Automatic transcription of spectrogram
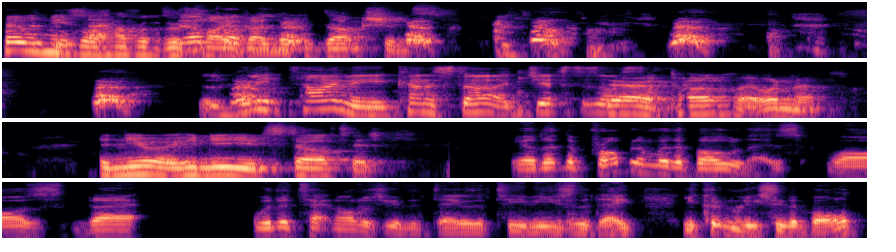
Bear with me a second. happens with no high value productions. it was brilliant timing. It kind of started just as I yeah, perfect, wasn't it? He knew he knew you'd started. You know, the, the problem with the bowlers was that with the technology of the day, with the TVs of the day, you couldn't really see the ball.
